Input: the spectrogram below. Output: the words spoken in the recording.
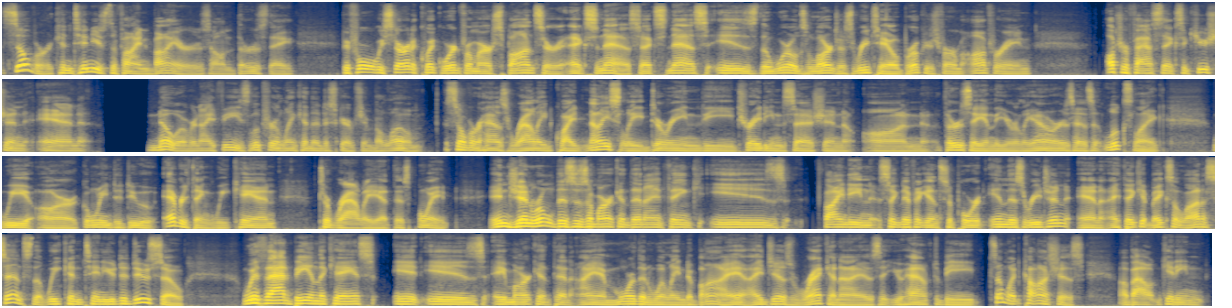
Silver continues to find buyers on Thursday. Before we start, a quick word from our sponsor, Exness. Exness is the world's largest retail brokerage firm offering ultra fast execution and no overnight fees. Look for a link in the description below. Silver has rallied quite nicely during the trading session on Thursday in the early hours, as it looks like we are going to do everything we can to rally at this point. In general, this is a market that I think is finding significant support in this region, and I think it makes a lot of sense that we continue to do so. With that being the case, it is a market that I am more than willing to buy. I just recognize that you have to be somewhat cautious about getting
